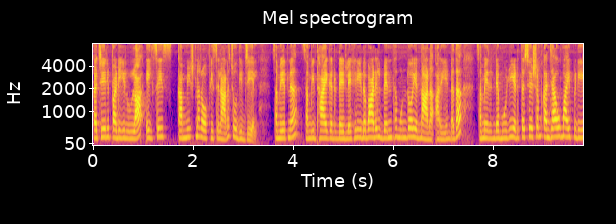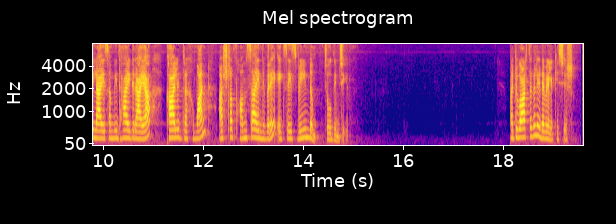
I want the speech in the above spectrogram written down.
കച്ചേരിപ്പടിയിലുള്ള എക്സൈസ് കമ്മീഷണർ ഓഫീസിലാണ് ചോദ്യം ചെയ്യൽ. സമീറിന് സംവിധായകരുടെ ലഹരി ഇടപാടിൽ ബന്ധമുണ്ടോ എന്നാണ് അറിയേണ്ടത്. സമീറിന്റെ മൊഴിയെടുത്ത ശേഷം കഞ്ചാവുമായി പിടിയിലായ സംവിധായകരായ ഖാലിദ് റഹ്മാൻ അഷ്റഫ് ഹംസ എന്നിവരെ എക്സൈസ് വീണ്ടും ചോദ്യം ചെയ്യും. മറ്റു വാർത്തകൾ ഇടവേളയ്ക്ക് ശേഷം.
